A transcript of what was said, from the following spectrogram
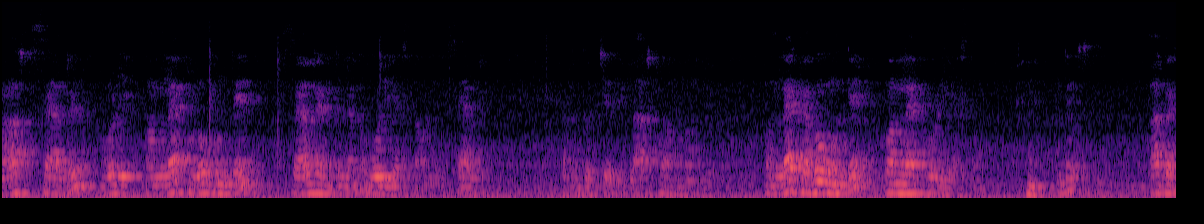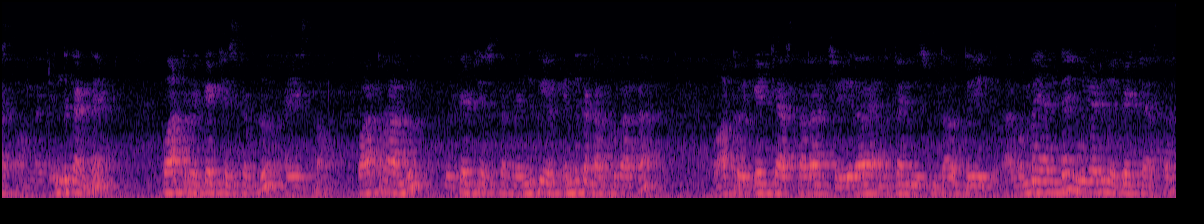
last salary OD one lakh లోపు ఉంటే శాలరీ ఎంత ఉందంటే ఓడి చేస్తాం శాలరీ అతనికి వచ్చేది last one month one lakh above ఉంటే వన్ ల్యాక్ ఓడి చేస్తాం. అంటే ఆపేస్తాం అన్నమాట ఎందుకంటే వాటర్ వికెట్ చేసేటప్పుడు ఇస్తాం. వాటర్ వాళ్ళు వికెట్ చేసేటప్పుడు ఎందుకు ఎందుకంటే అప్పుడు దాకా వాటర్ వికెట్ చేస్తారా చేయరా ఎంత టైం తీసుకుంటారో తెలియదు. అవి ఉన్నాయంటే ఇమీడియట్గా వికెట్ చేస్తారు.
